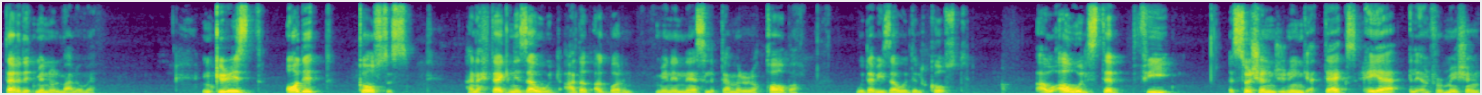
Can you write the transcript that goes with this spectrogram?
اتاخدت منه المعلومات. Increased audit costs. هنحتاج نزود عدد أكبر من الناس اللي بتعمل رقابة وده بيزود ال cost أو أول step في ال social engineering attacks هي ال information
